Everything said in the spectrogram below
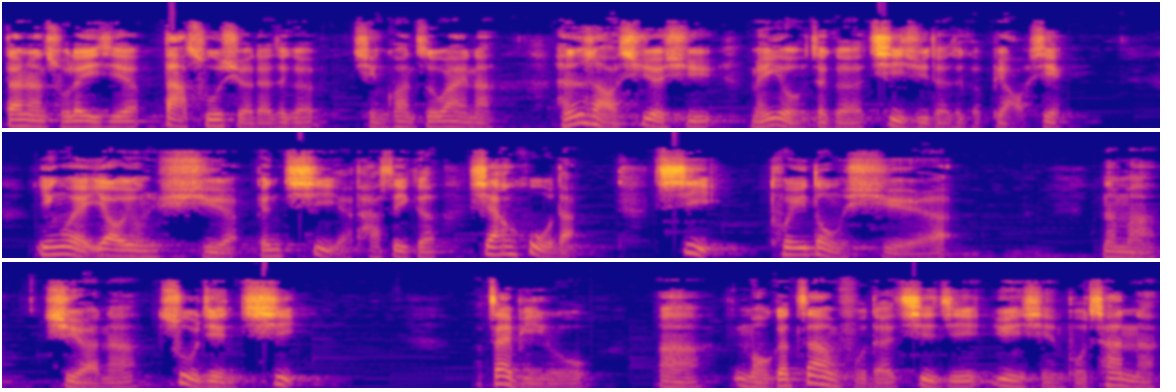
当然，除了一些大出血的这个情况之外呢，很少血虚没有这个气虚的这个表现。因为要用血跟气啊，它是一个相互的，气推动血，那么血呢促进气。再比如啊，某个脏腑的气机运行不畅呢，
